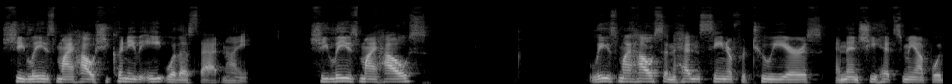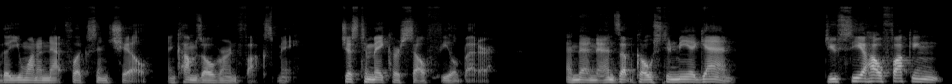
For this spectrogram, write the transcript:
She leaves my house. She couldn't even eat with us that night. She leaves my house, leaves my house and hadn't seen her for two years. And then she hits me up with a, you want to Netflix and chill and comes over and fucks me just to make herself feel better. And then ends up ghosting me again. Do you see how fucking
